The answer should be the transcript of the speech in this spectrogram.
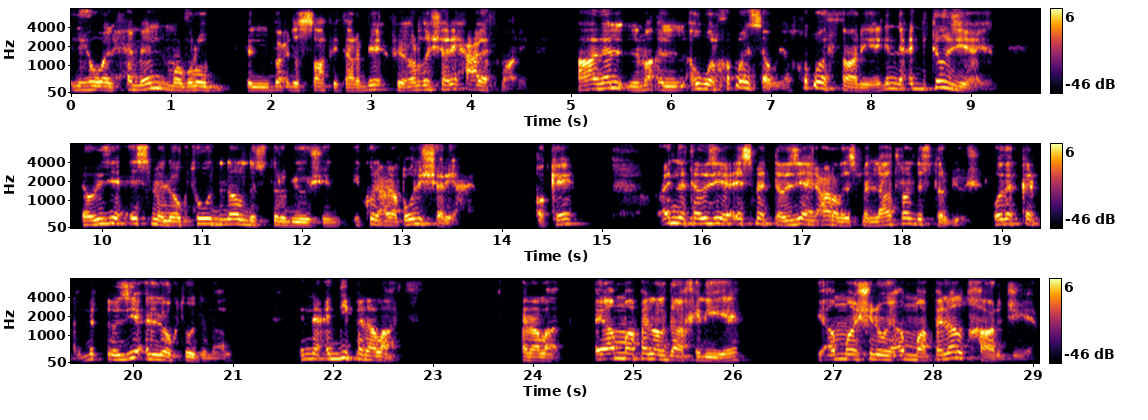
اللي هو الحمل مضروب في البعد الصافي تربيع في عرض الشريحة على ثمانية هذا الم... الأول خطوة نسويها. الخطوة الثانية قلنا عندي توزيعين. توزيع اسمه longitudinal distribution يكون على طول الشريحة. أوكي؟ عندنا توزيع اسمه التوزيع العرضي اسمه ال lateral distribution. وأذكركم بالتوزيع ال longitudinal ان عندي panel ات panel ات يا أما panel داخلية يا أما شنو؟ يا أما panel خارجية.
